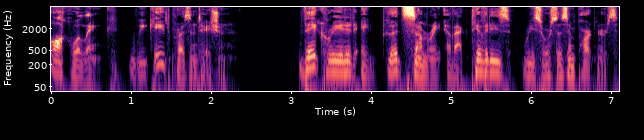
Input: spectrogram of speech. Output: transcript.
Aqualink, Week 8 presentation. They created a good summary of activities, resources, and partners,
